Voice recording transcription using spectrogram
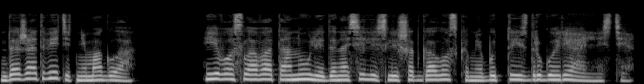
даже ответить не могла. Его слова тонули, доносились лишь отголосками, будто из другой реальности.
